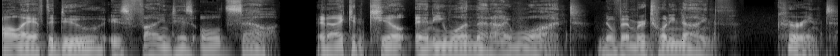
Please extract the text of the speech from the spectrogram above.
All I have to do is find his old cell, and I can kill anyone that I want. November 29th. Current.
